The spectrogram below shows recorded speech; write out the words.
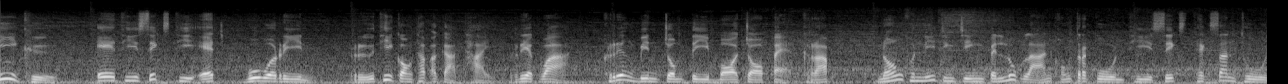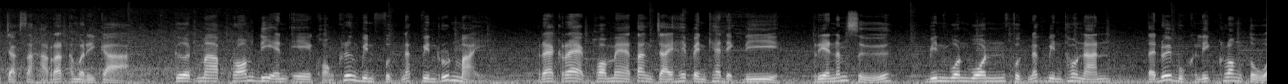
นี่คือ AT-6TH Wolverine หรือที่กองทัพอากาศไทย เรียกว่า เครื่องบินโจมตีบจ 8 ครับ น้องคนนี้จริงๆ เป็นลูกหลานของตระกูล T6 Texan II จากสหรัฐอเมริกา เกิดมาพร้อม DNA ของเครื่องบินฝึกนักบินรุ่นใหม่ แรกๆ พ่อแม่ตั้งใจให้เป็นแค่เด็กดี เรียนหนังสือ บินวนๆ ฝึกนักบินเท่านั้น แต่ด้วยบุคลิกคล่องตัว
